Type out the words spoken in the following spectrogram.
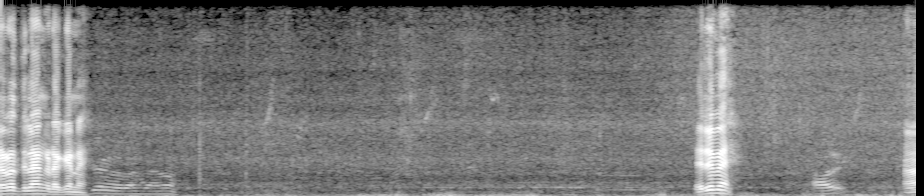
நிறத்திலாம் கிடக்குன்னு. எருமை. ஆ?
